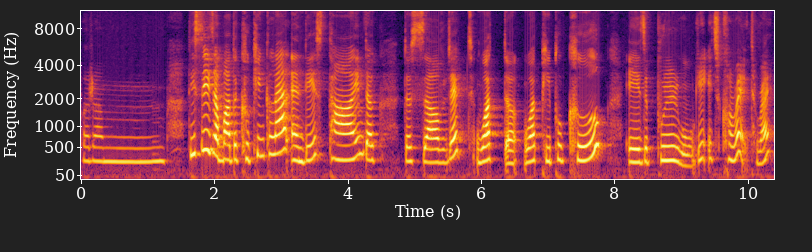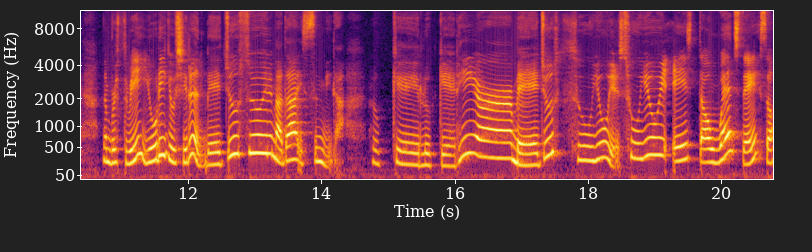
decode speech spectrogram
But um, this is about the cooking class, and this time the the subject, what the what people cook is 불고기. It's correct, right? Number three, 요리 교실은 매주 수요일마다 있습니다. Okay, look at here. 매주 수요일. 수요일 is the Wednesday. So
